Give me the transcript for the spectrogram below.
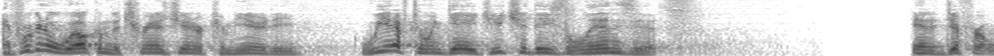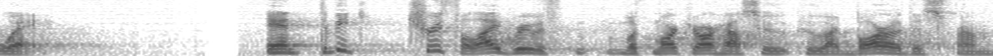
if we're going to welcome the transgender community, we have to engage each of these lenses in a different way. And to be truthful, I agree with, with Mark Yarhouse, who, who I borrowed this from.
